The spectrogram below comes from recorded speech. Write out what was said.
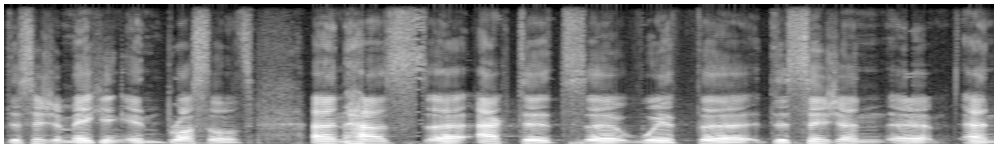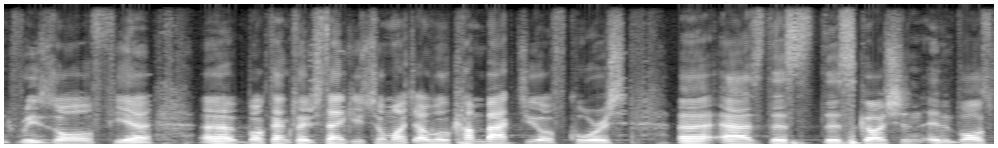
decision-making in Brussels and has acted with decision and resolve here. Bogdan Klich, thank you so much. I will come back to you, of course, as this discussion involves.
